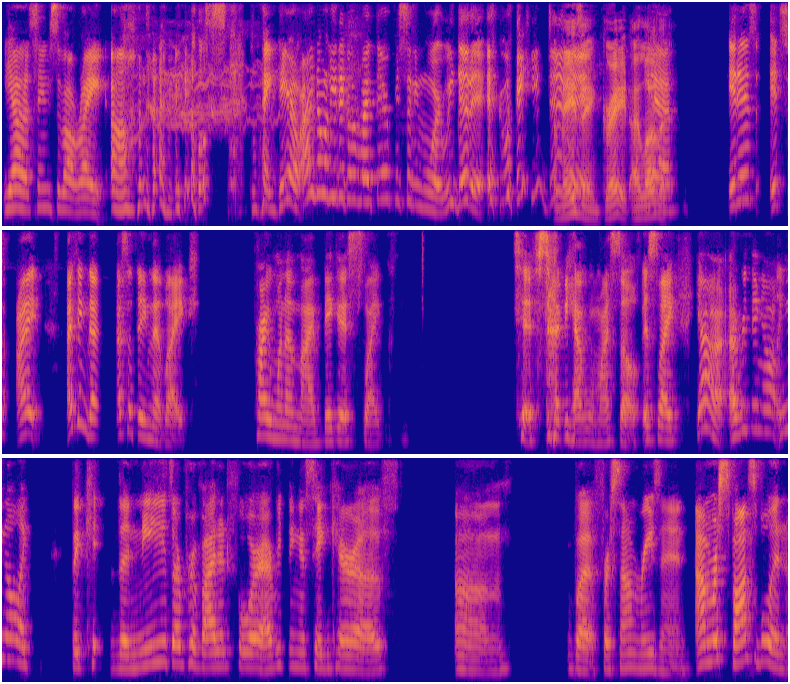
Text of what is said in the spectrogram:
Yeah, that seems about right. Um, feels like, damn, I don't need to go to my therapist anymore. We did it. we did it. Amazing. Great. I love Yeah. it. it is it's i i think that that's the thing that like probably one of my biggest like tips i be having with myself It's like yeah everything else you know like the ki- the needs are provided for everything is taken care of um but for some reason i'm responsible in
